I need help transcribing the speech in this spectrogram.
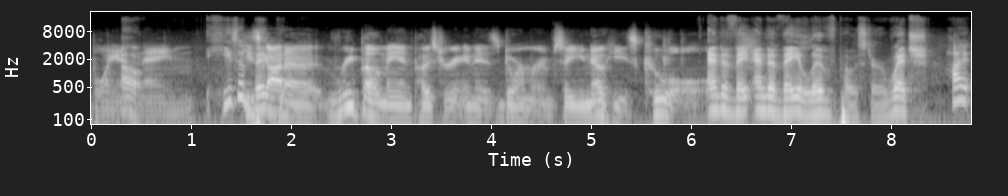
bland Oh, name. He's a He's big got a Repo Man poster in his dorm room, so you know he's cool. and a they and a they live poster which hi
